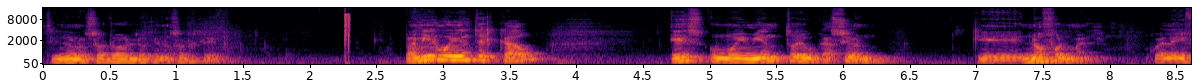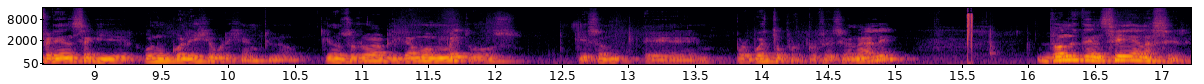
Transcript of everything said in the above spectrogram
sino nosotros lo que nosotros creemos. Para mí el movimiento Scout es un movimiento de educación que no formal. ¿Cuál es la diferencia que con un colegio, por ejemplo? Que nosotros aplicamos métodos que son eh, propuestos por profesionales, donde te enseñan a hacer.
